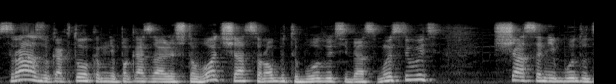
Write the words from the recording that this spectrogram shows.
Сразу, как только мне показали, что вот сейчас роботы будут себя осмысливать, сейчас они будут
